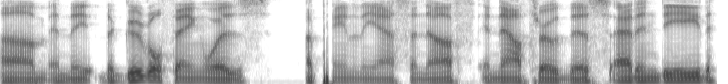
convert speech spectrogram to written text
um, and the the Google thing was a pain in the ass enough, and now throw this at Indeed,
